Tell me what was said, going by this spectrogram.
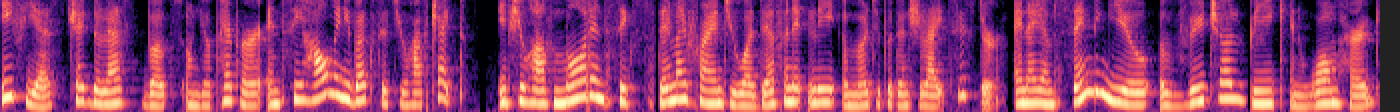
If yes, check the last box on your paper and see how many boxes you have checked. If you have more than six, then my friend, you are definitely a multipotentialite sister. And I am sending you a virtual big and warm hug.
